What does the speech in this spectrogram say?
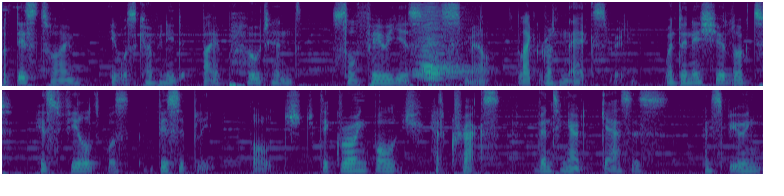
But this time, it was accompanied by a potent sulphurous smell, like rotten eggs really. When Dionisio looked, his field was visibly bulged. The growing bulge had cracks venting out gases and spewing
